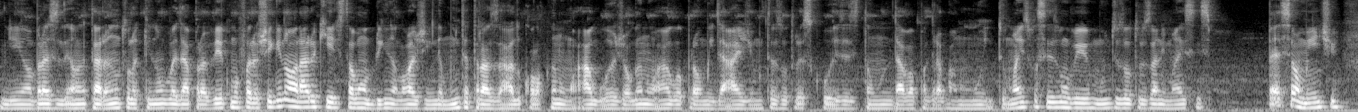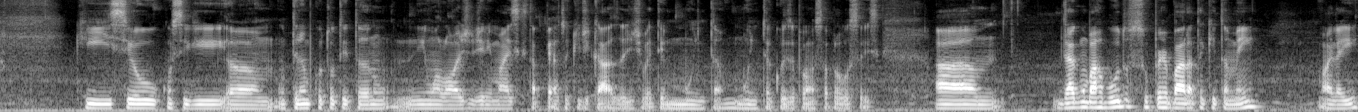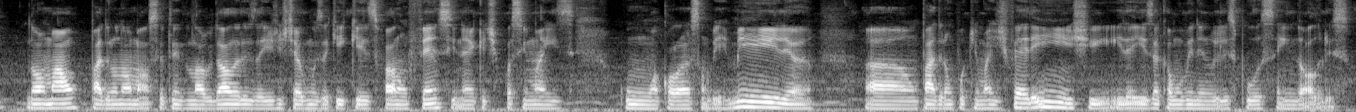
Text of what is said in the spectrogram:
E uma brasileira, uma tarântula que não vai dar pra ver. Como eu falei, eu cheguei no horário que eles estavam abrindo a loja ainda muito atrasado, colocando água, jogando água para umidade, muitas outras coisas. Então não dava para gravar muito. Mas vocês vão ver muitos outros animais, especialmente que se eu conseguir um, trampo que eu tô tentando em uma loja de animais que está perto aqui de casa, a gente vai ter muita, muita coisa para mostrar para vocês. Um, Dragon Barbudo, super barato aqui também. Olha aí, normal, padrão normal 79 dólares. Aí a gente tem alguns aqui que eles falam fancy, né? Que é tipo assim, mais com uma coloração vermelha, uh, um padrão um pouquinho mais diferente. E daí eles acabam vendendo eles por 100 dólares.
